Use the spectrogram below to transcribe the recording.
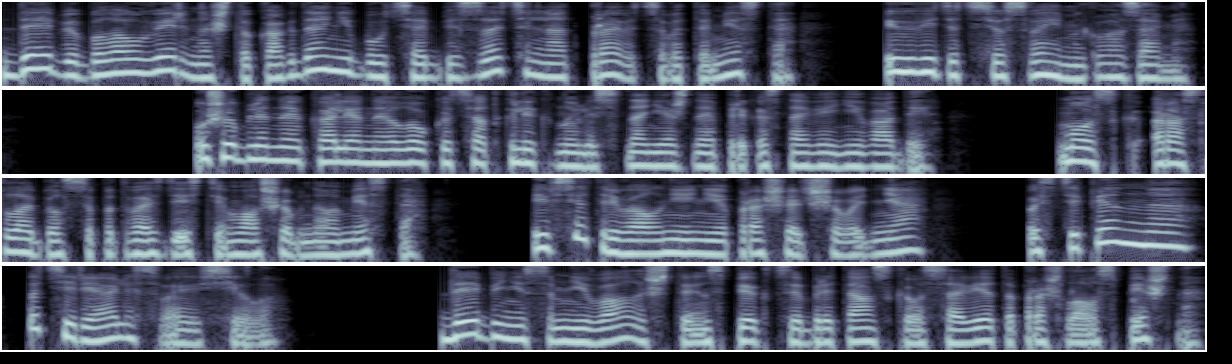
Дебби была уверена, что когда-нибудь обязательно отправится в это место и увидит все своими глазами. Ушибленные колено и локоть откликнулись на нежное прикосновение воды — Мозг расслабился под воздействием волшебного места, и все три волнения прошедшего дня постепенно потеряли свою силу. Дебби не сомневалась, что инспекция Британского совета прошла успешно.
